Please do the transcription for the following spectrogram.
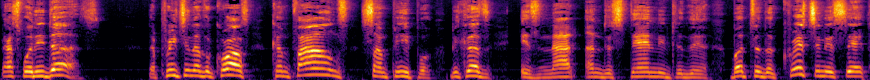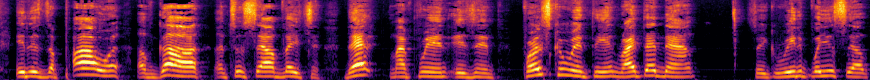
That's what he does. The preaching of the cross confounds some people because it's not understanding to them. But to the Christian, it says it is the power of God unto salvation. That, my friend, is in First Corinthians. Write that down so you can read it for yourself.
